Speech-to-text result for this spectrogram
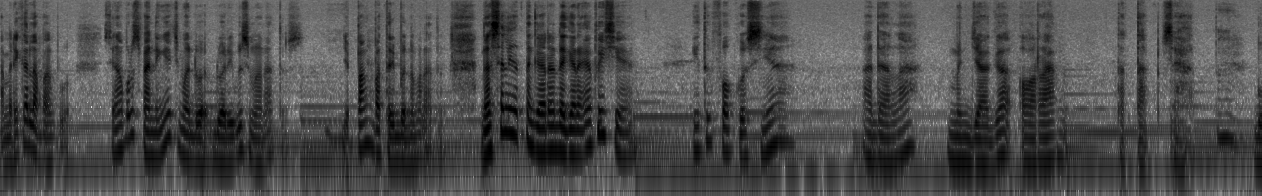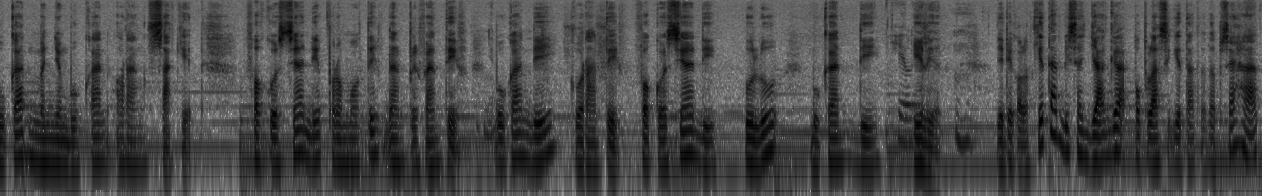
Amerika 80. Singapura spendingnya cuma 2- 2.900. Jepang 4.600. Nah, saya lihat negara-negara efisien itu fokusnya adalah menjaga orang tetap sehat bukan menyembuhkan orang sakit. Fokusnya di promotif dan preventif, bukan di kuratif. Fokusnya di hulu, bukan di Hilir. hilir. Jadi kalau kita bisa jaga populasi kita tetap sehat,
